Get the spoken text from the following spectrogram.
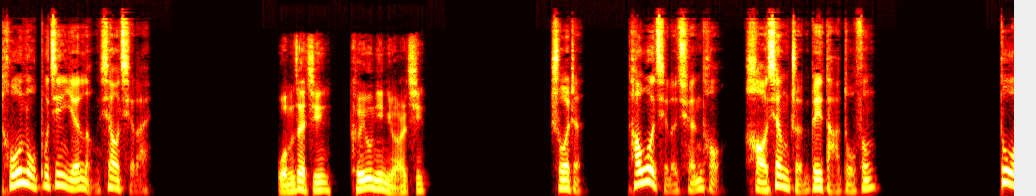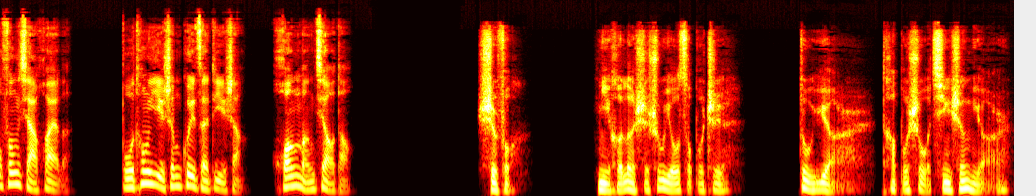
屠怒不禁也冷笑起来：“我们在亲，可有你女儿亲？”说着。他握起了拳头，好像准备打杜峰。杜峰吓坏了，扑通一声跪在地上，慌忙叫道：“师傅，你和乐师叔有所不知，杜玉儿她不是我亲生女儿。”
